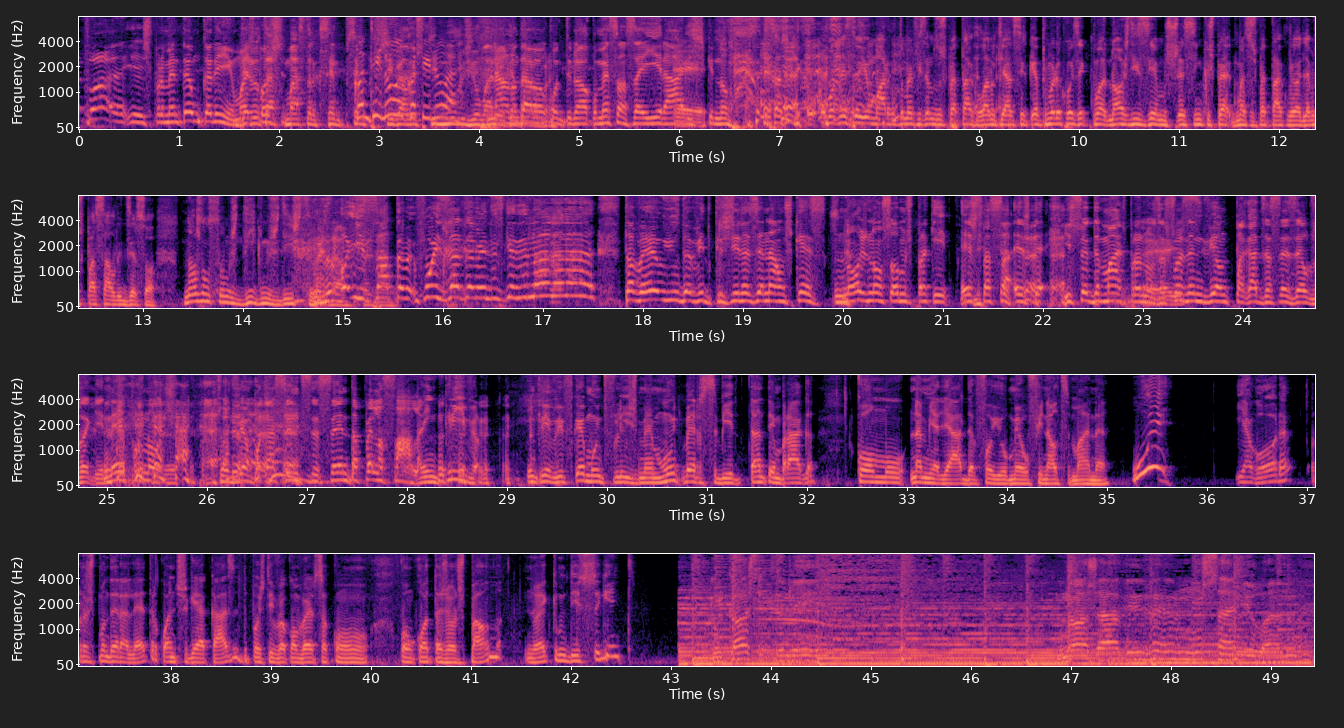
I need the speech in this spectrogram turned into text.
Epa. E Experimentei um bocadinho, mas Mas o depois... Taskmaster que sempre, sempre Continua, continua. Não, não cantar dava a continuar. Começam a sair ares que não. Que uma vez eu e o Marco também fizemos um espetáculo lá no Teatro Circo. A primeira coisa que nós dizemos assim que começa o espetáculo é olhamos para a sala e dizer só nós não somos dignos disto. Não, não, exatamente, foi exatamente isso que eu disse. Não, não, não, não. Estava eu e o David Cristina a dizer, não, esquece, nós não somos para aqui. Esta, esta- isso é demais para nós. As pessoas nem deviam pagar 16 euros aqui, nem é por nós. As pessoas deviam pagar 160 pela sala. Incrível. Incrível. E fiquei muito feliz mesmo, muito bem recebido, tanto em Braga como na minha alhada. Foi o meu final de semana. Ui! E agora, responder à letra, quando cheguei a casa, depois tive a conversa com, com o Cota Jorge Palma, não é que me disse o seguinte. Mim. Nós já vivemos cem mil anos.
